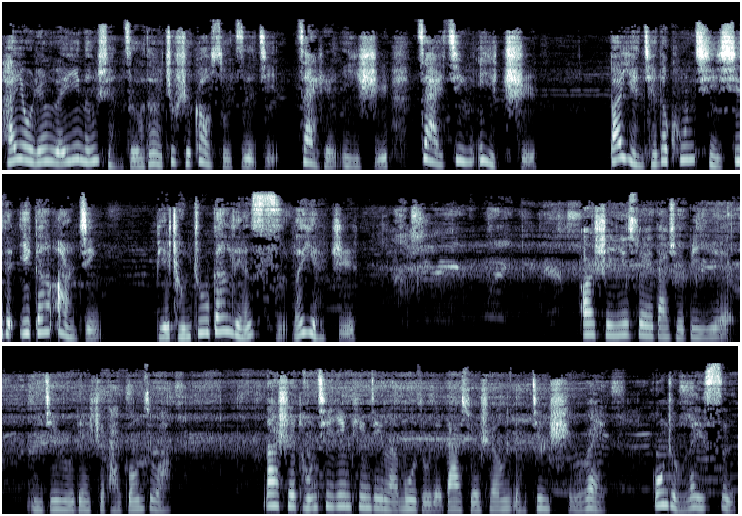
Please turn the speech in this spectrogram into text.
还有人唯一能选择的就是告诉自己再忍一时，再进一尺，把眼前的空气吸得一干二净，别成猪肝脸死了也值。二十一岁大学毕业，你进入电视台工作，那时同期应聘进栏目组的大学生有近十位，工种类似，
